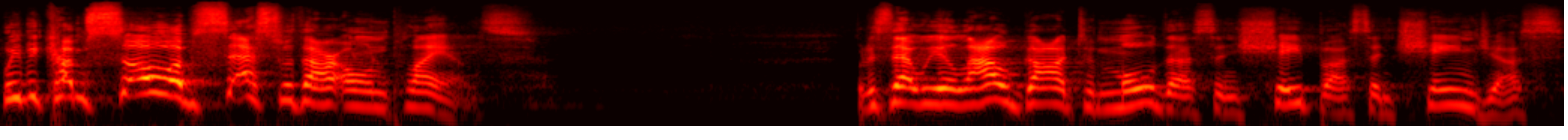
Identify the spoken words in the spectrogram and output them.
we become so obsessed with our own plans, but it's that we allow God to mold us and shape us and change us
